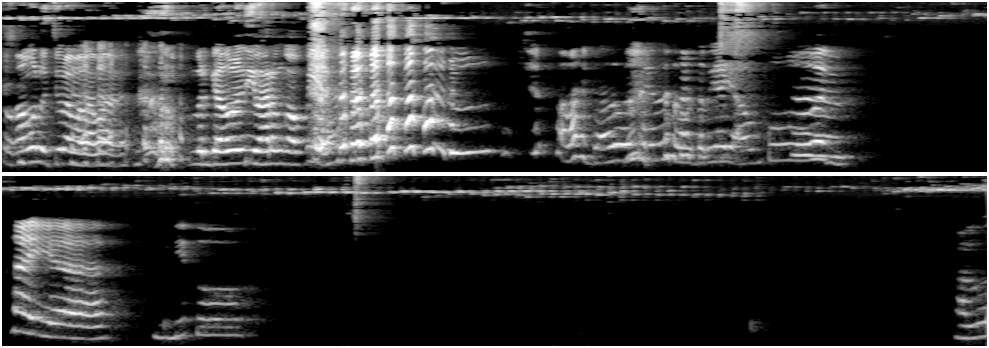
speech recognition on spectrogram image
Oh, kamu lucu lama-lama? Bergaul di warung kopi ya. salah gaul itu sebenarnya ya ampun Hai ya begitu. Lalu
